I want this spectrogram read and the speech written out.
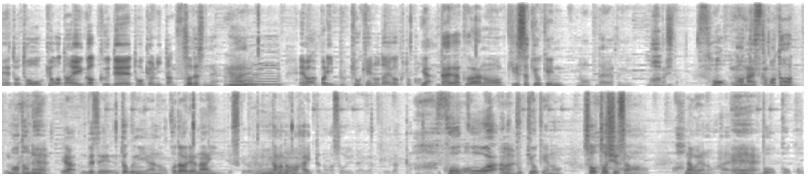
えっ、ー、と東京大学で東京に行ったんですそうですね。はい。えやっぱり仏教系の大学とか？いや大学はあのキリスト教系の大学に行きました。そうなんですか、はい、またまたね。いや別に特にあのこだわりはないんですけど、たまたま入ったのがそういう大学だった高校はあの仏教系の曹洞宗さんの名古屋の、はいえー、某高校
